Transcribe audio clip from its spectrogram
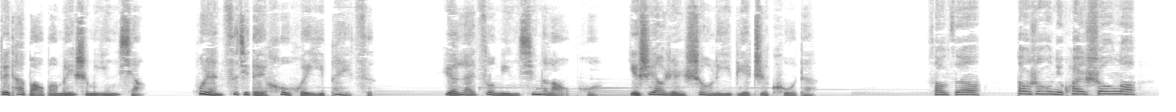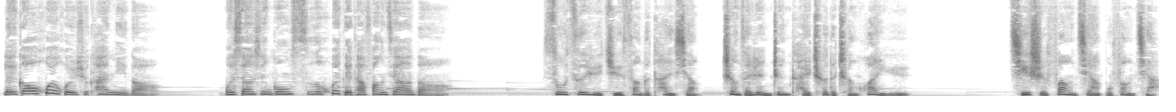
对他宝宝没什么影响，不然自己得后悔一辈子。原来做明星的老婆也是要忍受离别之苦的。嫂子，到时候你快生了，雷高会回去看你的，我相信公司会给他放假的。苏姿玉沮丧的看向正在认真开车的陈焕宇。其实放假不放假，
